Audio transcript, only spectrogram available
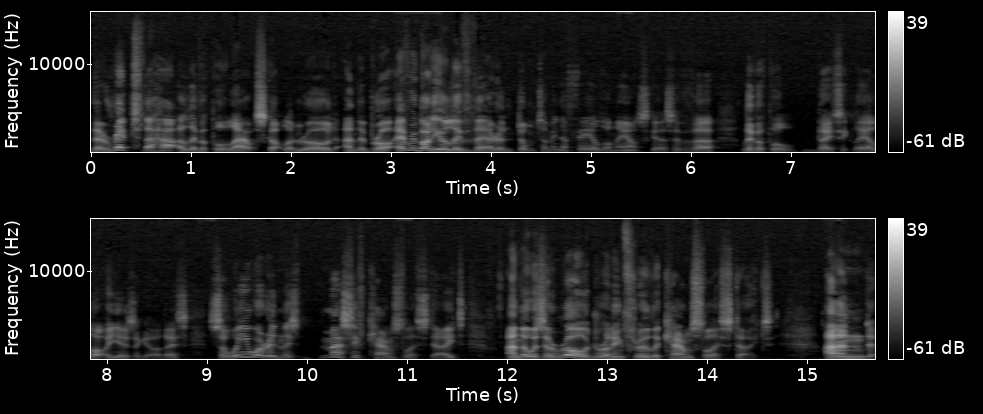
They ripped the heart of Liverpool out, Scotland Road, and they brought everybody who lived there and dumped them in a field on the outskirts of uh, Liverpool, basically, a lot of years ago, this. So we were in this massive council estate, and there was a road running through the council estate. And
